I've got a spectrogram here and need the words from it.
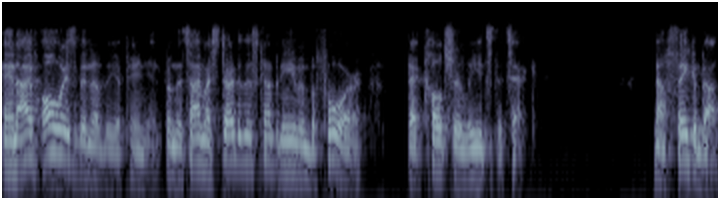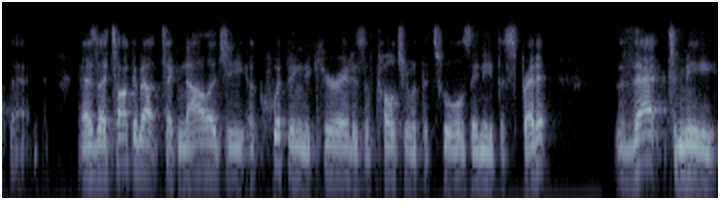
And I've always been of the opinion, from the time I started this company, even before, that culture leads to tech. Now, think about that. As I talk about technology equipping the curators of culture with the tools they need to spread it, that to me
